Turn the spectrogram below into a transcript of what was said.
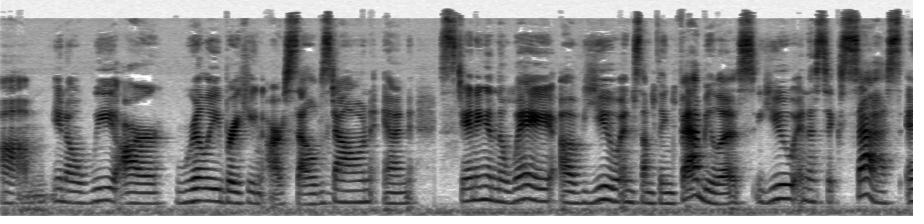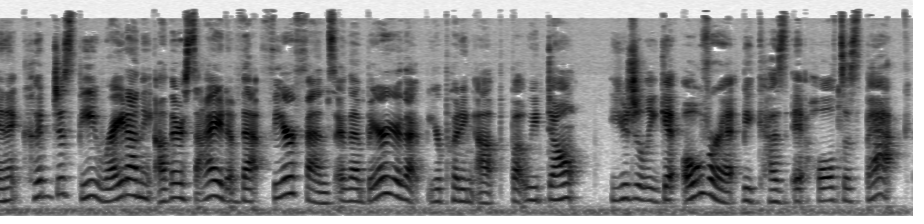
um, you know, we are really breaking ourselves down and standing in the way of you and something fabulous, you and a success. And it could just be right on the other side of that fear fence or that barrier that you're putting up, but we don't usually get over it because it holds us back.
